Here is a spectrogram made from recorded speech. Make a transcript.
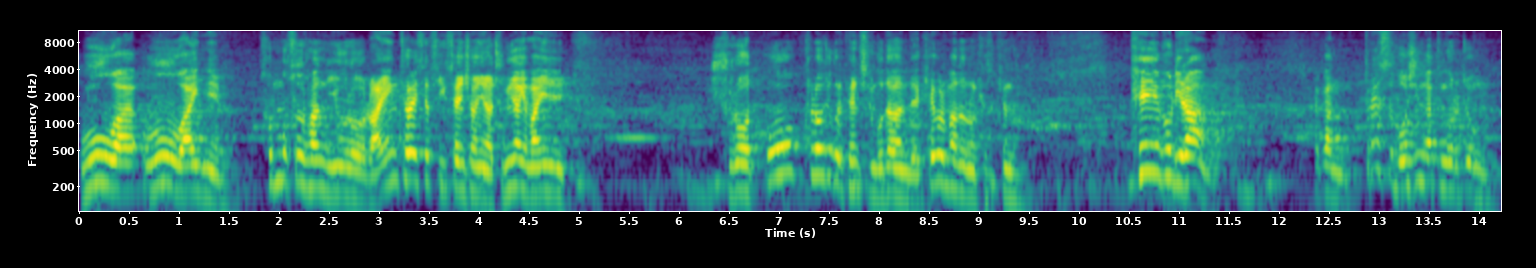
우와 우와이님 손목 수술한 이후로 라인 트라이셉스 익스텐션이나 중량이 많이 줄었고 클로즈 그립 벤치를 못하는데 케이블만으로는 계속 키운다. 케이블이랑 약간 프레스 머신 같은 거를 좀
